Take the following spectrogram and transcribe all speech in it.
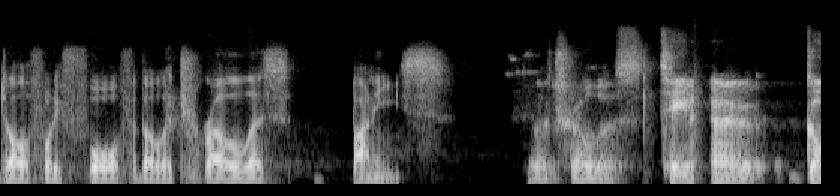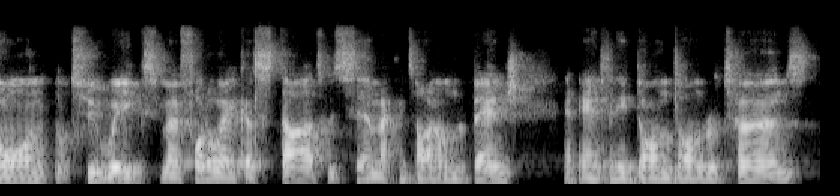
$1.44 for the Latrellus Bunnies. The Trollers. Tino gone two weeks. Mo Fotuaika starts with Sam McIntyre on the bench, and Anthony Don Don returns.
